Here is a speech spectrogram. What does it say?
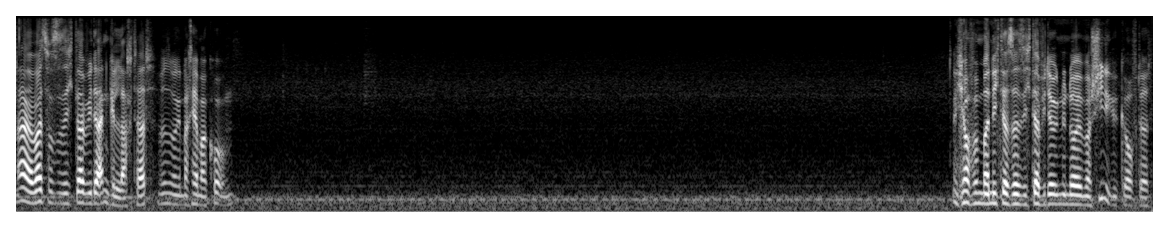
Na, wer weiß, was er sich da wieder angelacht hat. Müssen wir nachher mal gucken. Ich hoffe mal nicht, dass er sich da wieder irgendeine neue Maschine gekauft hat.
